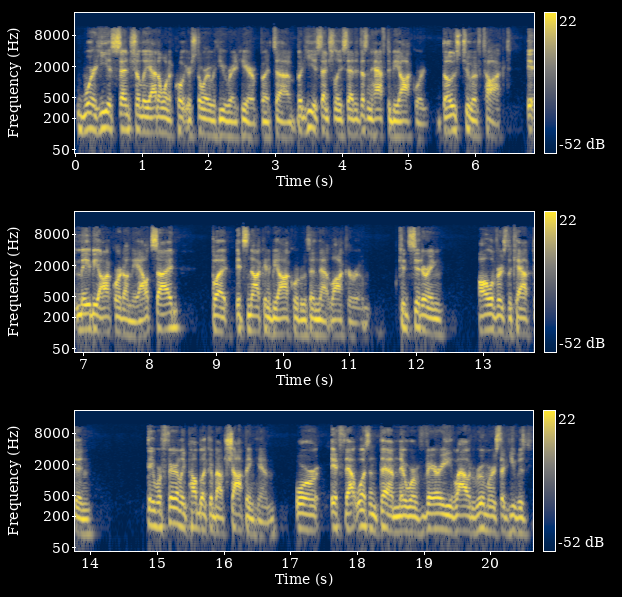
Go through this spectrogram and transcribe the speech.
where he essentially. I don't want to quote your story with you right here, but uh, but he essentially said it doesn't have to be awkward. Those two have talked. It may be awkward on the outside, but it's not going to be awkward within that locker room, considering Oliver's the captain. They were fairly public about shopping him or if that wasn't them, there were very loud rumors that he was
